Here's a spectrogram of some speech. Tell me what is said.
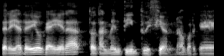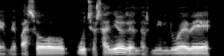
Pero ya te digo que ahí era totalmente intuición, ¿no? Porque me pasó muchos años, del 2009,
